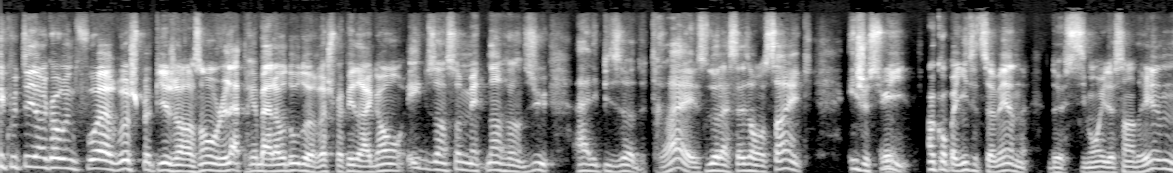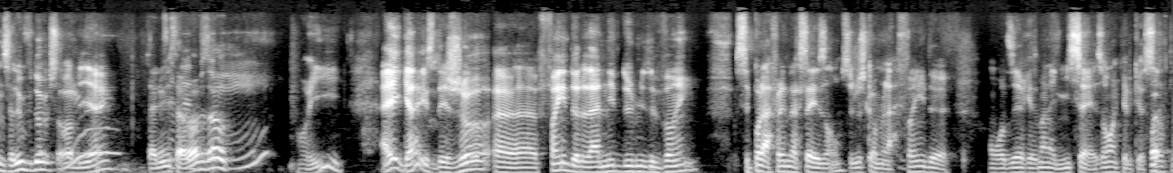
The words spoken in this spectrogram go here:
oui, écoutez encore une fois Roche Papier Jason, l'après-balado de Roche Papier Dragon, et nous en sommes maintenant rendus à l'épisode 13 de la saison 5. Et je suis en compagnie cette semaine de Simon et de Sandrine. Salut vous deux, ça va bien? Salut, ça, va, vous autres? Oui. Hey guys, déjà, euh, fin de l'année 2020, c'est pas la fin de la saison, c'est juste comme la fin de, on va dire quasiment la mi-saison en quelque sorte.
